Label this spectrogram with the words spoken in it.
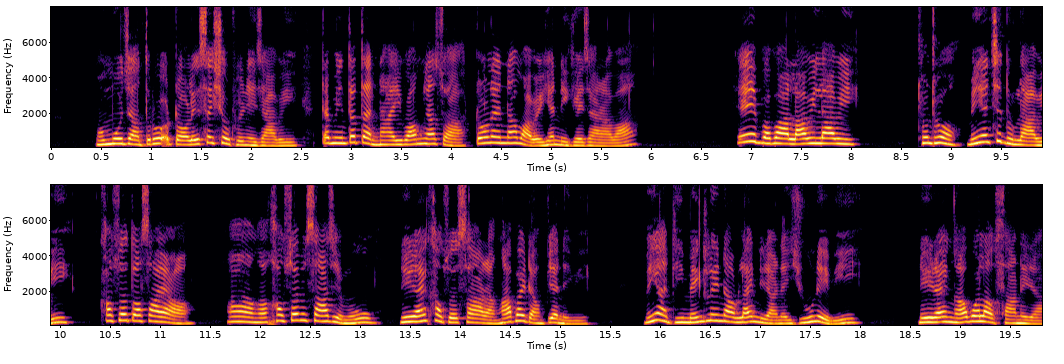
။မိုးမိုးကြောင့်သူတို့အတော်လေးစိတ်ရှုပ်ထွေးနေကြပြီးတမင်တက်တက်နာရီပေါင်းများစွာတွန်းလဲနားမှာပဲရက်နေခဲ့ကြတာပါ။ဟေးဘဘလာပြီလာပြီ။ထွန်းထွန်းမင်းရဲ့ချစ်သူလာပြီ။ခောက်ဆွဲသွားစားရအောင်။ဟာငါခောက်ဆွဲမစားချင်ဘူး။နေတိုင်းခောက်ဆွဲစားရတာငါးပိုက်တောင်ပြက်နေပြီ။မင်းကဒီမိန်းကလေးနောက်လိုက်နေတာနဲ့ယူးနေပြီ။နေတိုင်းငါးဘွက်လောက်စားနေတာ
